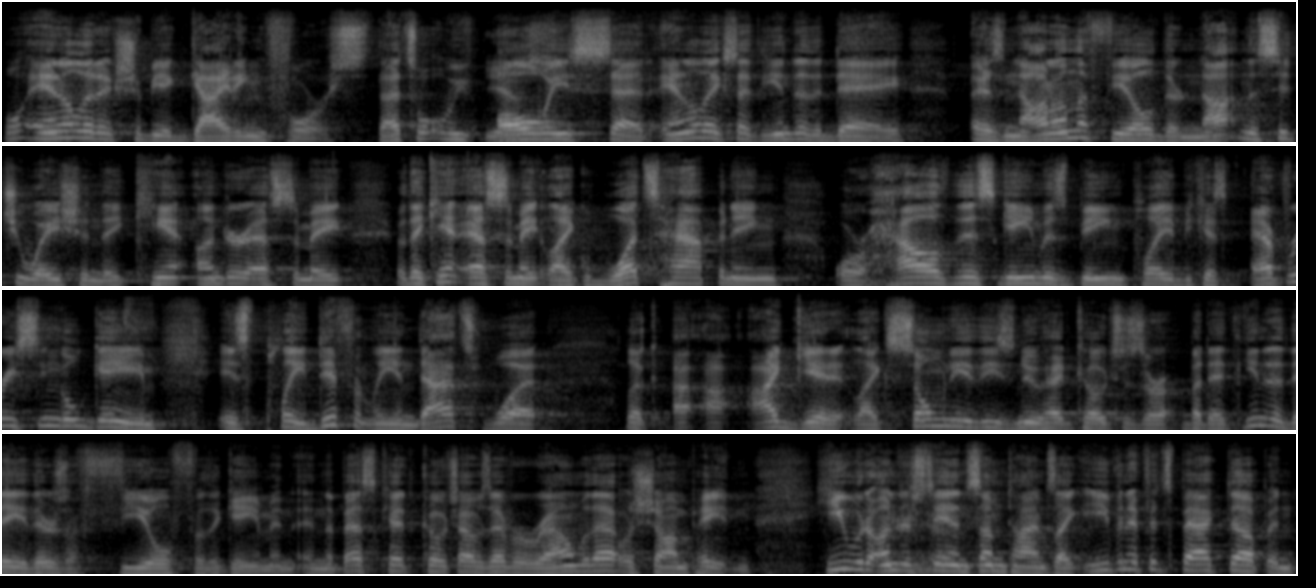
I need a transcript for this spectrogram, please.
Well, analytics should be a guiding force. That's what we've yes. always said. Analytics, at the end of the day, is not on the field. They're not in the situation. They can't underestimate or they can't estimate like what's happening or how this game is being played because every single game is played differently, and that's what look, I, I, get it. Like so many of these new head coaches are, but at the end of the day, there's a feel for the game. And, and the best head coach I was ever around with that was Sean Payton. He would understand yeah. sometimes, like even if it's backed up, and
